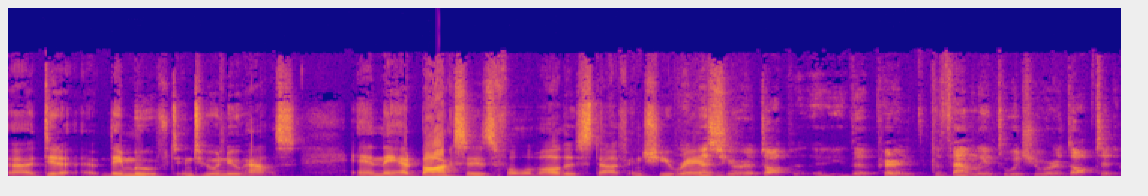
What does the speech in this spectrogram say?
uh, did a, they moved into a new house and they had boxes full of all this stuff and she ran Unless you're adopted, the parent, the family into which you were adopted,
